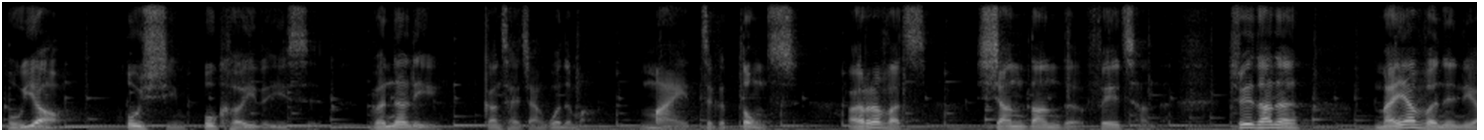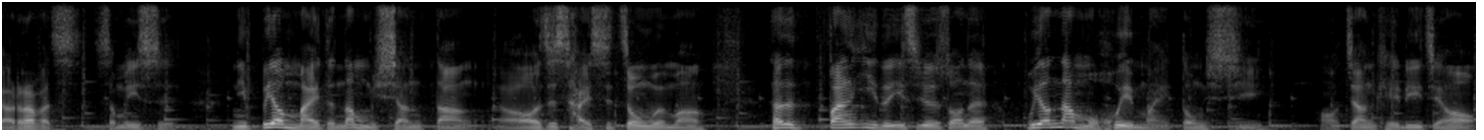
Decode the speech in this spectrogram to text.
不要，不行，不可以的意思。vanilla 刚才讲过的嘛，买这个动词，ravats 相当的，非常的，所以它呢，maya vanilla ravats 什么意思？你不要买的那么相当哦，这才是中文吗？它的翻译的意思就是说呢，不要那么会买东西哦，这样可以理解哦。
